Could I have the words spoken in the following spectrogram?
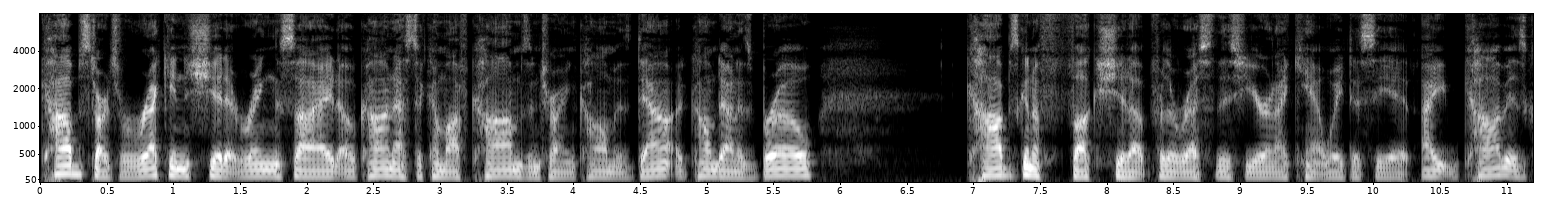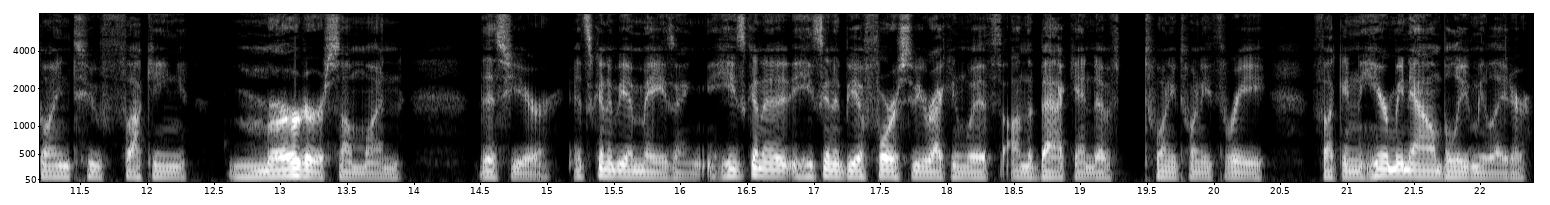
Cobb starts wrecking shit at ringside. O-Khan has to come off comms and try and calm his down, calm down his bro. Cobb's gonna fuck shit up for the rest of this year, and I can't wait to see it. I Cobb is going to fucking murder someone this year. It's gonna be amazing. He's gonna he's gonna be a force to be reckoned with on the back end of 2023. Fucking hear me now and believe me later.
